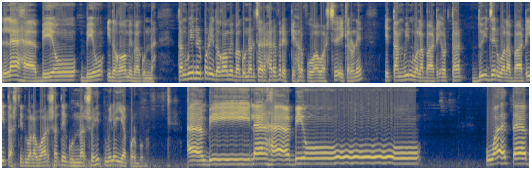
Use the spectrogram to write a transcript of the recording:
লাহাবিউ বিউ ইদগামে বাগুন্না তানবিনের পরে ইদগামে বাগুন্নার চার হারফের একটি হারফ ওয়াও আসছে, এই কারণে এই তানবিনওয়ালা বাটি, অর্থাৎ দুই জেরওয়ালা বাটি তাস্তিদওয়ালা ওয়ার সাথে গুন্নার সহিত মিলাইয়া পড়ব। আবি লাহাবিউ ওয়াতাব।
